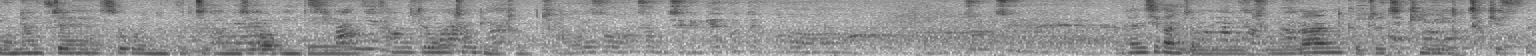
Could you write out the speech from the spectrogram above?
5년째 쓰고 있는 구찌 반지갑인데 상태 엄청 괜찮죠. 그래서 항상 집이 깨끗했구나. 어쩐지. 1시간 전에 주문한 교촌 치킨이 도착했어요.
